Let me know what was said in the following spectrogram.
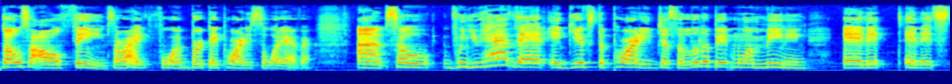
those are all themes, all right, for birthday parties or whatever. Um, so when you have that, it gives the party just a little bit more meaning, and it and it's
